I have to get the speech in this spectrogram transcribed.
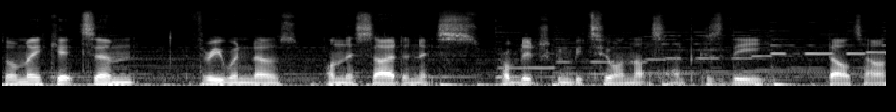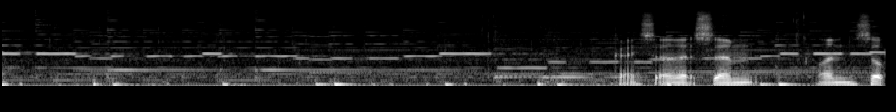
So I'll make it um, three windows on this side, and it's probably just going to be two on that side because of the bell tower. Okay, so let's um, line this up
